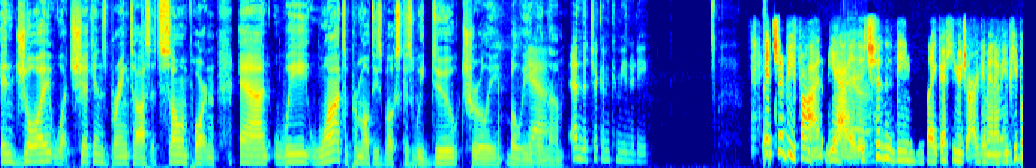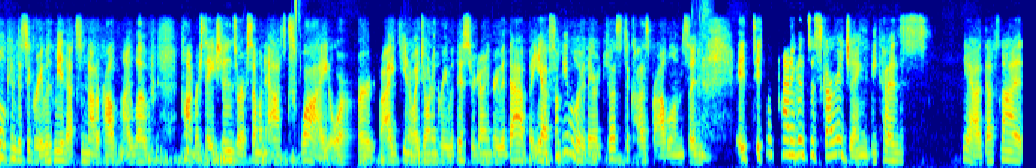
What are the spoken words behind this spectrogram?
Enjoy what chickens bring to us. It's so important. And we want to promote these books because we do truly believe yeah. in them. And the chicken community. It should be fun. Yeah, Yeah. it shouldn't be like a huge argument. I mean, people can disagree with me. That's not a problem. I love conversations or if someone asks why or, or I, you know, I don't agree with this or don't agree with that. But yeah, some people are there just to cause problems and it it just kind of is discouraging because yeah, that's not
